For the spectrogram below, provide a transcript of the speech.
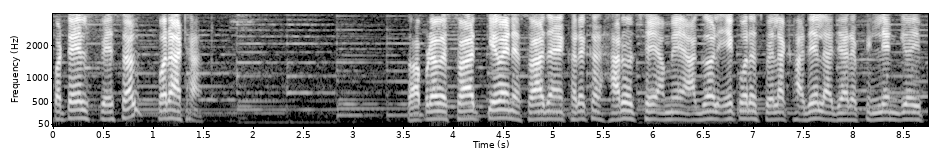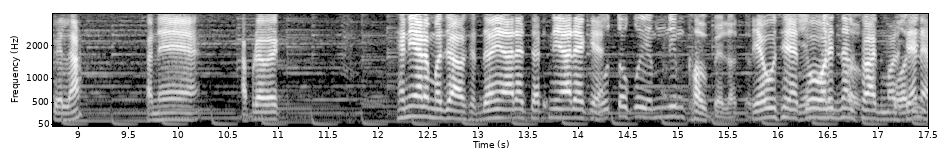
પટેલ સ્પેશિયલ પરાઠા. તો આપણે હવે સ્વાદ કહેવાય ને સ્વાદ અહીંયા ખરેખર સારો છે. અમે આગળ એક વર્ષ પહેલાં ખાધેલા જ્યારે ફિનલેન્ડ ગયો એ પહેલાં. અને આપણે હવે એની આરે મજા આવશે. દહીં આરે ચટણી આરે કે? હું તો કોઈ એમની એમ ખાવ પહેલા એવું છે? તો ઓરિજિનલ સ્વાદ મળશે ને?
